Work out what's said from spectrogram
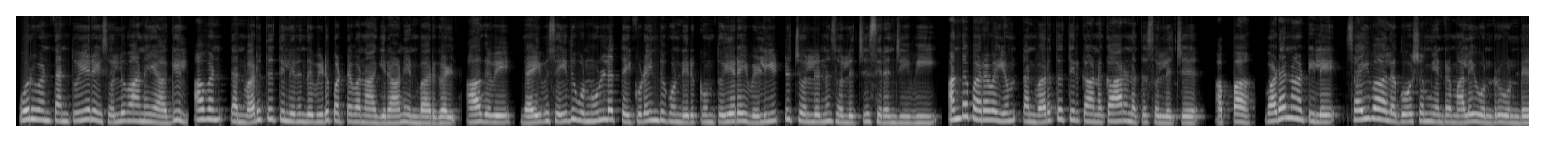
ஒருவன் தன் துயரை சொல்லுவானேயாகில் அவன் தன் வருத்தத்திலிருந்து விடுபட்டவனாகிறான் என்பார்கள். ஆகவே தயவு செய்து உன் உள்ளத்தை குடைந்து கொண்டிருக்கும் துயரை வெளியிட்டு சொல்லுன்னு சொல்லுச்சு சிரஞ்சீவி. அந்த பறவையும் தன் வருத்தத்திற்கான காரணத்தை சொல்லுச்சு. it அப்பா வடநாட்டிலே சைவால கோஷம் என்ற மலை ஒன்று உண்டு.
